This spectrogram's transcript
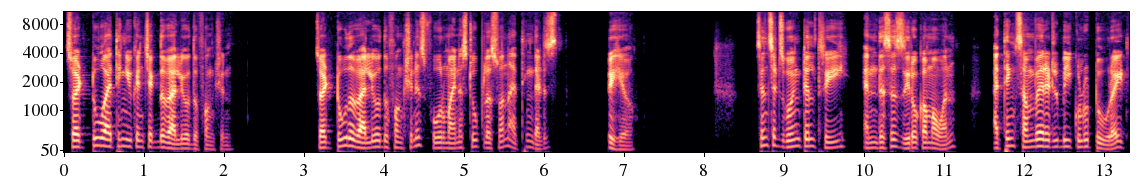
So at 2 I think you can check the value of the function. So at 2 the value of the function is 4 minus 2 plus 1 I think that is 3 here. Since it's going till 3 and this is 0 comma 1 I think somewhere it will be equal to 2, right?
